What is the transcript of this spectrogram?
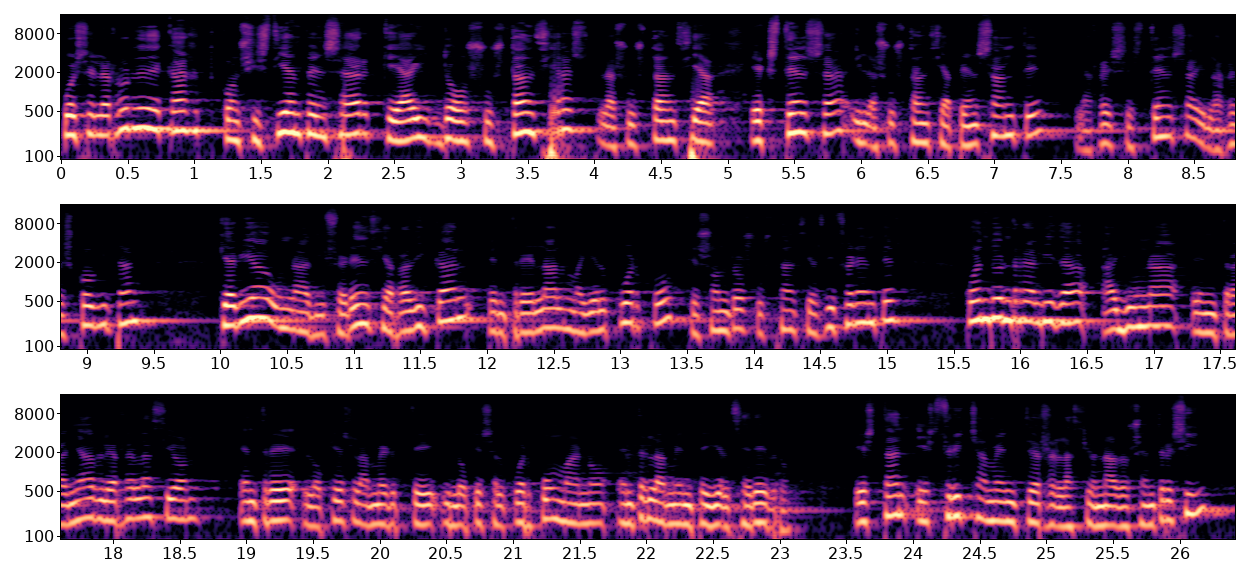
Pues el error de Descartes consistía en pensar que hay dos sustancias, la sustancia extensa y la sustancia pensante, la res extensa y la res cogitans, que había una diferencia radical entre el alma y el cuerpo, que son dos sustancias diferentes, cuando en realidad hay una entrañable relación entre lo que es la mente y lo que es el cuerpo humano, entre la mente y el cerebro. Están estrechamente relacionados entre sí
